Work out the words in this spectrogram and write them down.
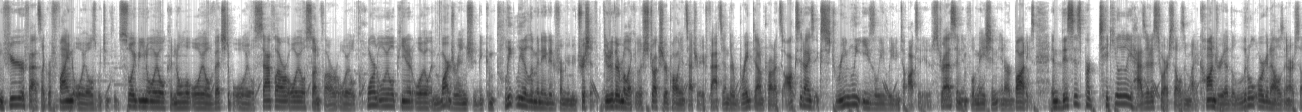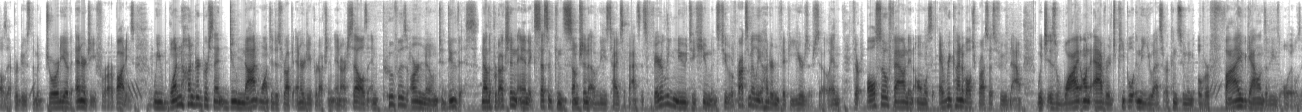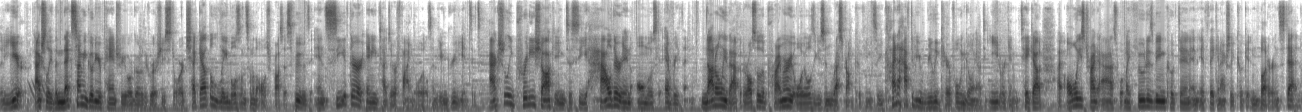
Inferior fats like refined oils, which include soybean oil, canola oil, vegetable oil, safflower oil, sunflower oil, corn oil, peanut oil, and margarine should be completely eliminated from your nutrition. Due to their molecular structure, polyunsaturated fats and their breakdown products oxidize extremely easily, leading to oxidative stress and inflammation in our bodies. And this is particularly hazardous to our cells and mitochondria, the little organelles in our cells that produce the majority of energy for our bodies. We 100 100% do not want to disrupt energy production in our cells, and PUFAs are known to do this. Now, the production and excessive consumption of these types of fats is fairly new to humans too, approximately 150 years or so, and they're also found in almost every kind of ultra-processed food now, which is why on average, people in the US are consuming over five gallons of these oils in a year. Actually, the next time you go to your pantry or go to the grocery store, check out the labels on some of the ultra-processed foods and see if there are any types types of refined oils in the ingredients. It's actually pretty shocking to see how they're in almost everything. Not only that, but they're also the primary oils used in restaurant cooking. So you kind of have to be really careful when going out to eat or getting takeout. I always try to ask what my food is being cooked in and if they can actually cook it in butter instead.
